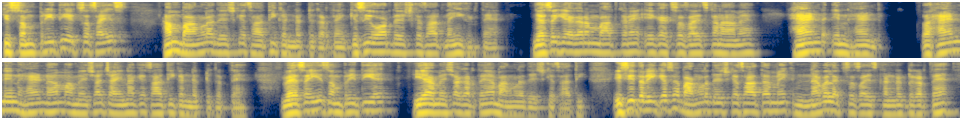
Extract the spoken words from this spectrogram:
कि संप्रीति एक्सरसाइज हम बांग्लादेश के साथ ही कंडक्ट करते हैं, किसी और देश के साथ नहीं करते हैं। जैसे कि अगर हम बात करें, एक एक्सरसाइज का नाम है हैंड इन हैंड तो हैंड इन हैंड हम हमेशा चाइना के साथ ही कंडक्ट करते हैं। वैसे ही संप्रीति है, ये हमेशा करते हैं बांग्लादेश के साथ ही। इसी तरीके से बांग्लादेश के साथ हम एक नेवल एक्सरसाइज कंडक्ट करते हैं,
